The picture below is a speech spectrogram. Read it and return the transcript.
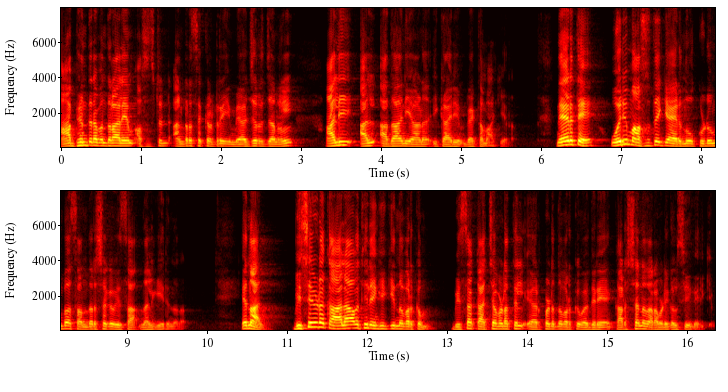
ആഭ്യന്തര മന്ത്രാലയം assistant under secretary major general Ali al അദാനിയാണ് ഇക്കാര്യം വ്യക്തമാക്കിയത്. നേരത്തെ ഒരു മാസത്തേക്കായിരുന്നു കുടുംബ സന്ദർശക വിസ നൽകിയിരുന്നത്. എന്നാൽ വിസയുടെ കാലാവധി ലംഘിക്കുന്നവർക്കും വിസ കച്ചവടത്തിൽ ഏർപ്പെടുന്നവർക്കുമെതിരെ കർശന നടപടികൾ സ്വീകരിക്കും.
